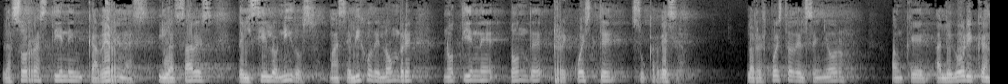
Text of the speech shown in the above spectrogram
las zorras tienen cavernas y las aves del cielo nidos, mas el Hijo del Hombre no tiene donde recueste su cabeza. La respuesta del Señor, aunque alegórica,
